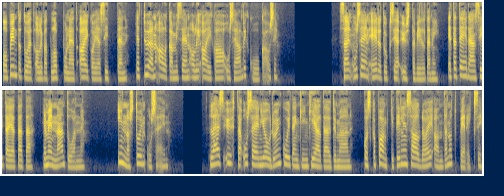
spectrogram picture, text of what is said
Opintotuet olivat loppuneet aikoja sitten ja työn alkamiseen oli aikaa useampi kuukausi. Sain usein ehdotuksia ystäviltäni, että tehdään sitä ja tätä ja mennään tuonne. Innostuin usein. Lähes yhtä usein jouduin kuitenkin kieltäytymään, koska pankkitilin saldo ei antanut periksi.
